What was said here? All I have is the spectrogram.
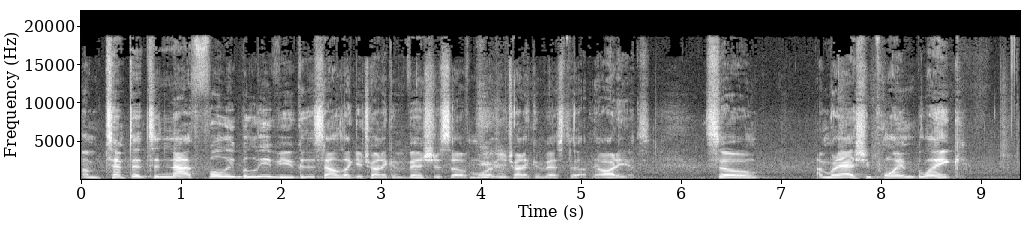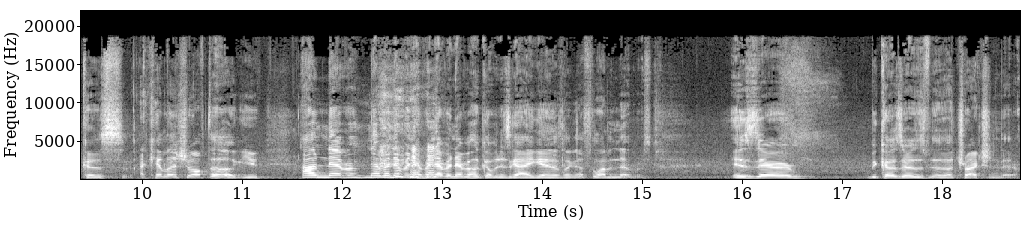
I'm tempted to not fully believe you because it sounds like you're trying to convince yourself more than you're trying to convince the, the audience. So I'm going to ask you point blank, because I can't let you off the hook. You, I'll never, never, never, never, never, never hook up with this guy again. It's like that's a lot of nevers. Is there because there's an attraction there,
